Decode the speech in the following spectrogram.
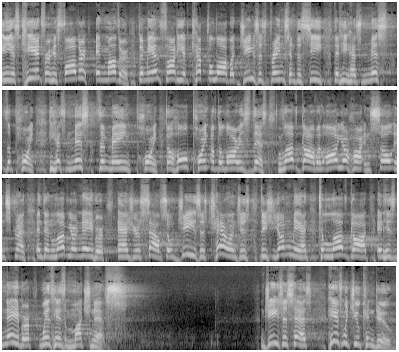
and he has cared for his father and mother. The man thought he had kept the law, but Jesus brings him to see that he has missed the point. He has missed the main point. The whole point of the law is this love God with all your heart and soul and strength, and then love your neighbor as yourself. So Jesus challenges this young man to love God and his neighbor with his muchness. Jesus says, Here's what you can do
